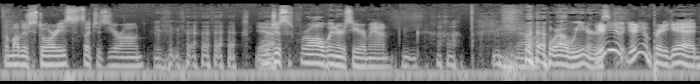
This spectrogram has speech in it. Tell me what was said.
from other stories, such as your own, yeah. we're just we're all winners here, man. No. we're all wieners. You're, do, you're doing pretty good.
